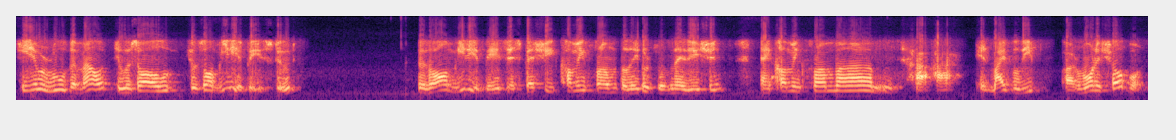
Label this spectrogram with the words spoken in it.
he never ruled them out. It was all it was all media based, dude. It was all media based, especially coming from the Lakers organization and coming from, um, uh, in my belief, uh, Ramona Shelburne.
